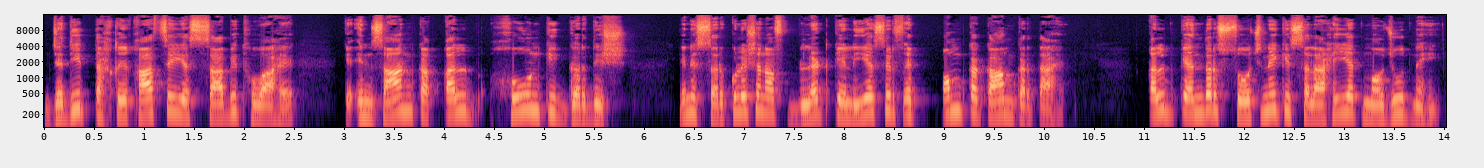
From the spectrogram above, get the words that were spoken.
جدید تحقیقات سے یہ ثابت ہوا ہے کہ انسان کا قلب خون کی گردش یعنی سرکولیشن آف بلڈ کے لیے صرف ایک پمپ کا کام کرتا ہے۔ قلب کے اندر سوچنے کی صلاحیت موجود نہیں۔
